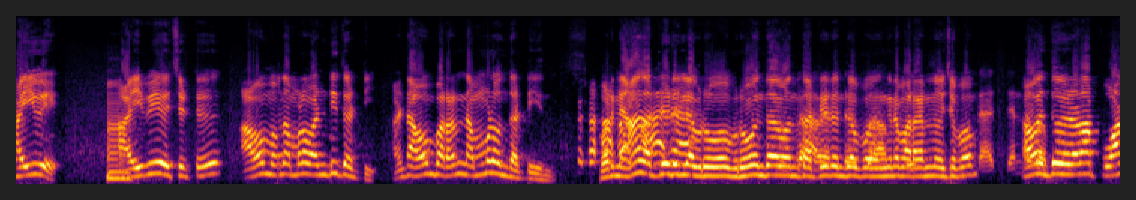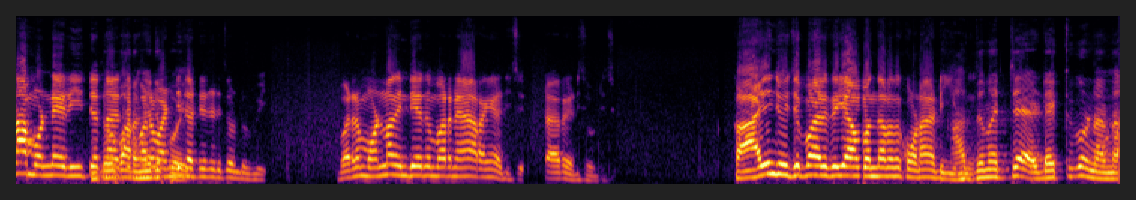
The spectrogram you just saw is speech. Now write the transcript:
ഹൈവേ ഹൈവേ വെച്ചിട്ട് അവൻ വന്ന് നമ്മളെ വണ്ടി തട്ടി. എന്നിട്ട് അവൻ പറഞ്ഞു നമ്മളൊന്ന് തട്ടിയെന്ന്. അപ്പൊ ഞാൻ തട്ടിയിട്ടില്ല ബ്രോ ബ്രോ എന്താ വന്ന് തട്ടിയിട്ട് എന്താ ഇങ്ങനെ പറയാന്ന് വെച്ചപ്പോ അവൻ എന്തോ എടാ പോടാ മൊണ്ണ വണ്ടി തട്ടിയിട്ട് എടുത്തോണ്ട് പോയി. പറഞ്ഞ മൊണ്ണ നിന്റെ എന്ന് പറഞ്ഞ ഞാൻ ഇറങ്ങി അടിച്ചു ടയർ അടിച്ചു ഓടിച്ചു. കാര്യം ചോദിച്ചപ്പോഴത്തേക്ക് അവൻ എന്താണെന്ന് കൊണ അടിക്കുന്നു അത് മറ്റേ ഡെക്ക് കൊണ്ടാണ്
